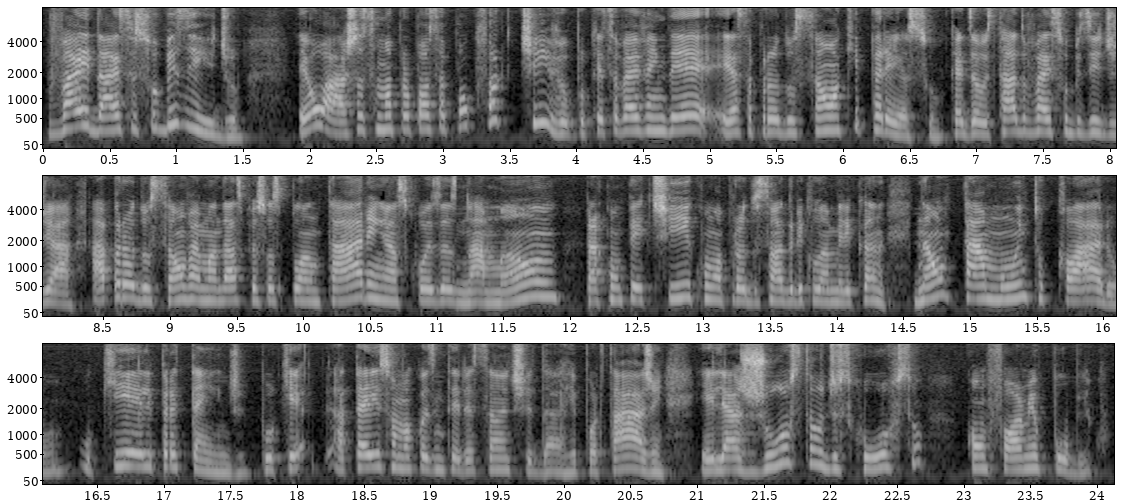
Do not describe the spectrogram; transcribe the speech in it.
vai dar esse subsídio. Eu acho essa uma proposta pouco factível, porque você vai vender essa produção a que preço? Quer dizer, o Estado vai subsidiar a produção, vai mandar as pessoas plantarem as coisas na mão para competir com a produção agrícola americana. Não está muito claro o que ele pretende, porque até isso é uma coisa interessante da reportagem, ele ajusta o discurso conforme o público.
